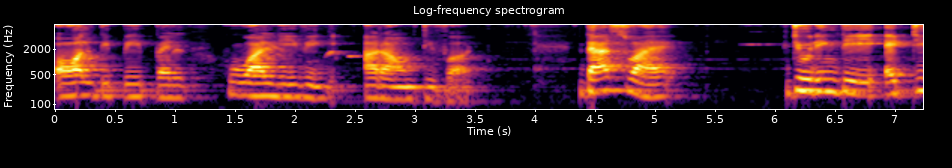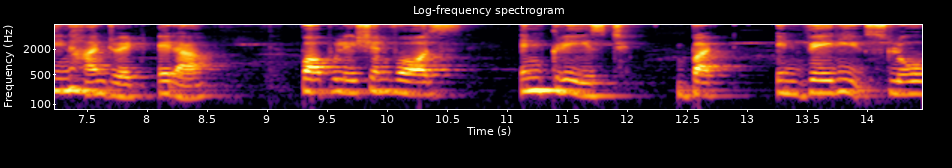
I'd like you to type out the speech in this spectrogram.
all the people who are living around the world. That's why during the 1800 era population was increased but in very slow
